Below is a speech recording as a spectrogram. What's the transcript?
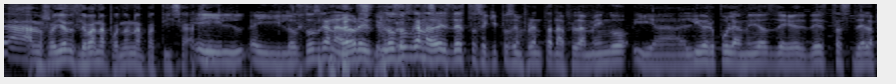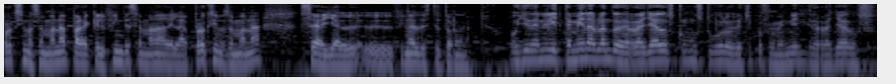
Ya, a los rayados le van a poner una patiza. Y, y los dos ganadores, Sí, los dos ganadores de estos equipos se enfrentan a Flamengo y a Liverpool a mediados de, de estas de la próxima semana para que el fin de semana de la próxima semana sea ya el, el final de este torneo. Oye, Daniel, y también hablando de Rayados, ¿cómo estuvo el equipo femenil de Rayados?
